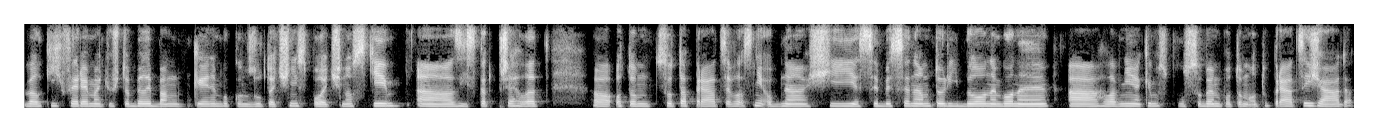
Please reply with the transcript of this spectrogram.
velkých firm, ať už to byly banky nebo konzultační společnosti a získat přehled eh, o tom, co ta práce vlastně obnáší, jestli by se nám to líbilo nebo ne a hlavně jakým způsobem potom o tu práci žádat.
